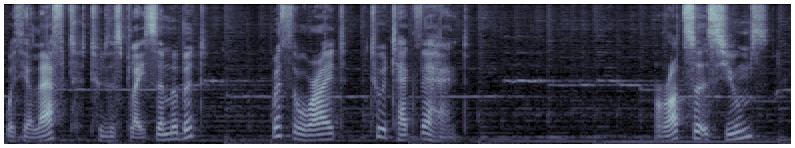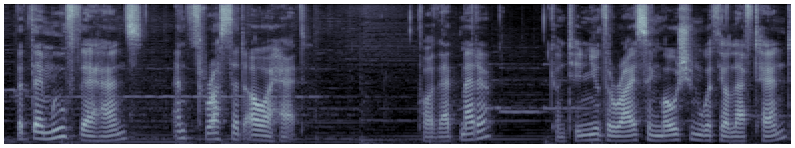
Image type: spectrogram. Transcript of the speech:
With your left to displace them a bit, with the right to attack their hand. Marozzo assumes that they move their hands and thrust at our head. For that matter, continue the rising motion with your left hand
